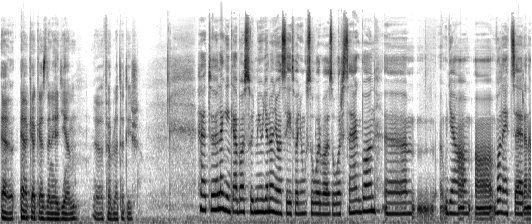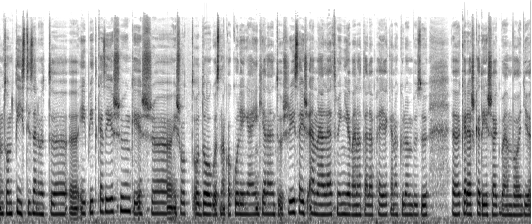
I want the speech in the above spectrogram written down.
el, el kell kezdeni egy ilyen felületet is? Hát leginkább az, hogy mi ugye nagyon szét vagyunk szórva az országban. Ugye a, a, van egyszerre, nem tudom, 10-15 építkezésünk, és, és ott, ott dolgoznak a kollégáink jelentős része, és emellett még nyilván a telephelyeken, a különböző kereskedésekben vagy,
